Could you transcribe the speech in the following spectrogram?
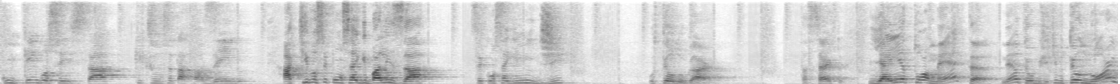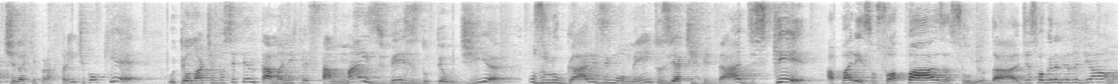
Com quem você está? O que, que você está fazendo? Aqui você consegue balizar, você consegue medir o teu lugar tá certo? E aí a tua meta, né, o teu objetivo, o teu norte daqui para frente, qual que é? O teu norte é você tentar manifestar mais vezes do teu dia os lugares e momentos e atividades que apareçam sua paz, a sua humildade, a sua grandeza de alma,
